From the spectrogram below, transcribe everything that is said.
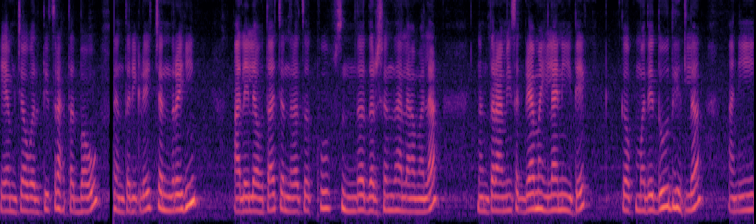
हे आमच्यावरतीच राहतात भाऊ. नंतर इकडे चंद्रही आलेला होता. चंद्राचं खूप सुंदर दर्शन झालं आम्हाला. नंतर आम्ही सगळ्या महिलांनी इथे कपमध्ये दूध घेतलं आणि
